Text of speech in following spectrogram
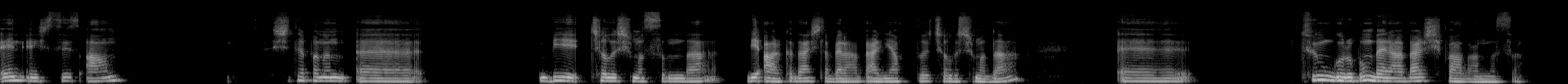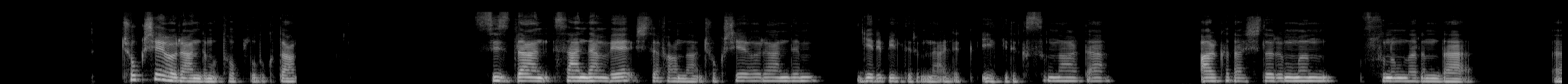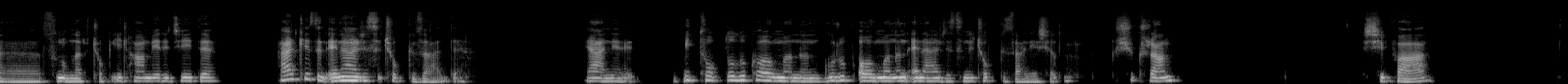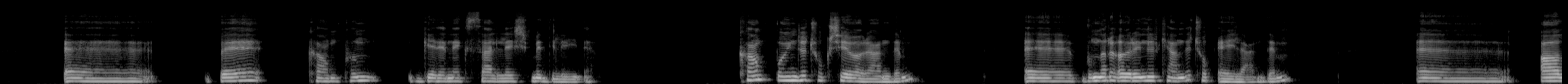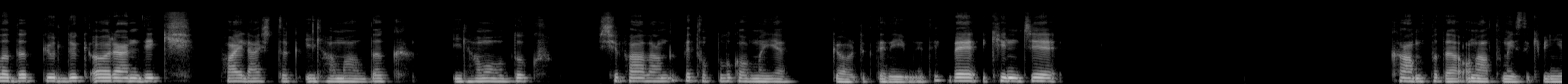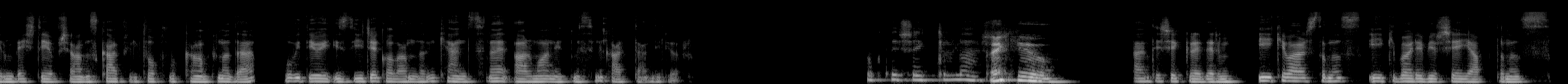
En eşsiz an Stefan'ın, eee, bir çalışmasında, bir arkadaşla beraber yaptığı çalışmada, eee, tüm grubun beraber şifalanması. Çok şey öğrendim o topluluktan. Sizden, senden ve Stefan'dan çok şey öğrendim. Geri bildirimlerle ilgili kısımlarda. Arkadaşlarımın sunumlarında, eee, sunumları çok ilham vericiydi. Herkesin enerjisi çok güzeldi. Yani bir topluluk olmanın, grup olmanın enerjisini çok güzel yaşadım. Şükran şifa eee, ve kampın gelenekselleşme dileğini. Kamp boyunca çok şey öğrendim. Eee, bunları öğrenirken de çok eğlendim. Eee, ağladık, güldük, öğrendik, paylaştık, ilham aldık, ilham olduk, şifalandık ve topluluk olmayı gördük, deneyimledik ve 2'nci kampı da 16 Mayıs 2025'te yapacağımız Kalpli Topluluk Kampı'na da bu videoyu izleyecek olanların kendisine armağan etmesini kalpten diliyorum. Çok teşekkürler. Thank you. Ben teşekkür ederim. İyi ki varsınız. İyi ki böyle bir şey yaptınız.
